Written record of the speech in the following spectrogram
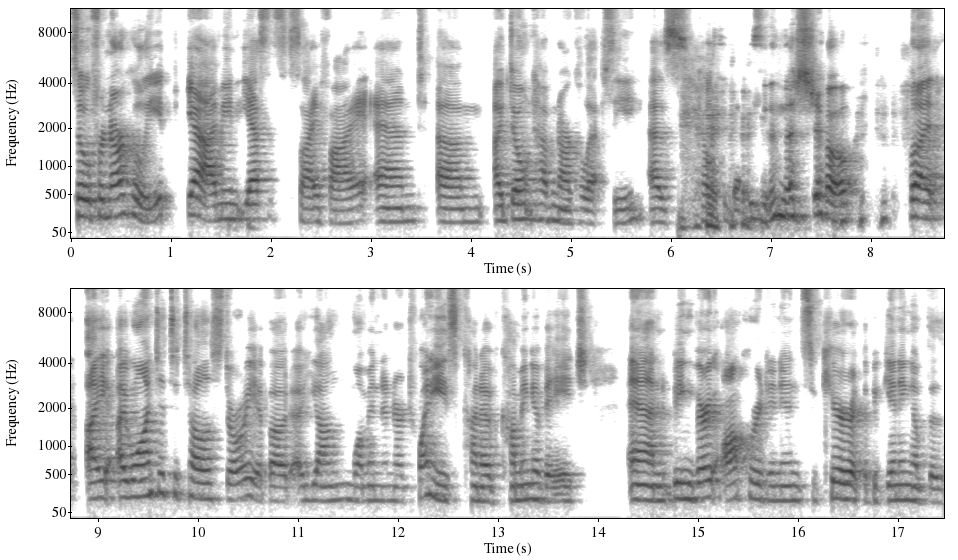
so for Narcoleap, yeah, I mean, yes, it's sci-fi, and um, I don't have narcolepsy as Kelsey does in the show, but I I wanted to tell a story about a young woman in her twenties, kind of coming of age, and being very awkward and insecure at the beginning of the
